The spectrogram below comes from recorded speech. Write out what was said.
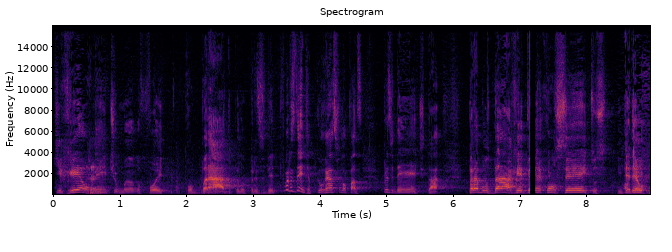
Que realmente o Mano foi cobrado pelo presidente. Presidente, é porque o resto não faz. Presidente, tá? Para mudar, rever conceitos, entendeu? Ok.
